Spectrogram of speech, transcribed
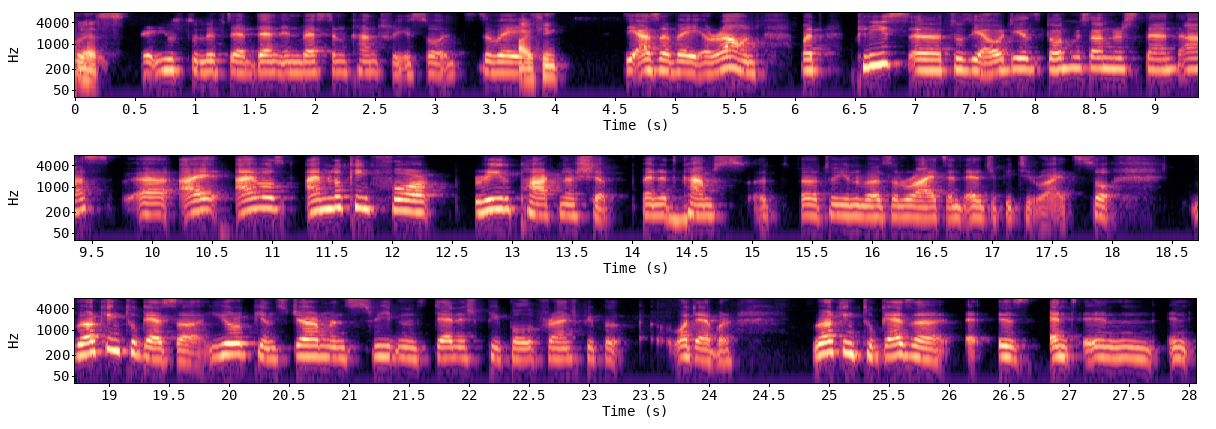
yes they used to live there than in western countries so it's the way i think the other way around. But please, uh, to the audience, don't misunderstand us. Uh, I I was I'm looking for real partnership when it mm-hmm. comes uh, uh to universal rights and LGBT rights. So. Working together, Europeans, Germans, Swedes, Danish people, French people, whatever, working together is and in in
